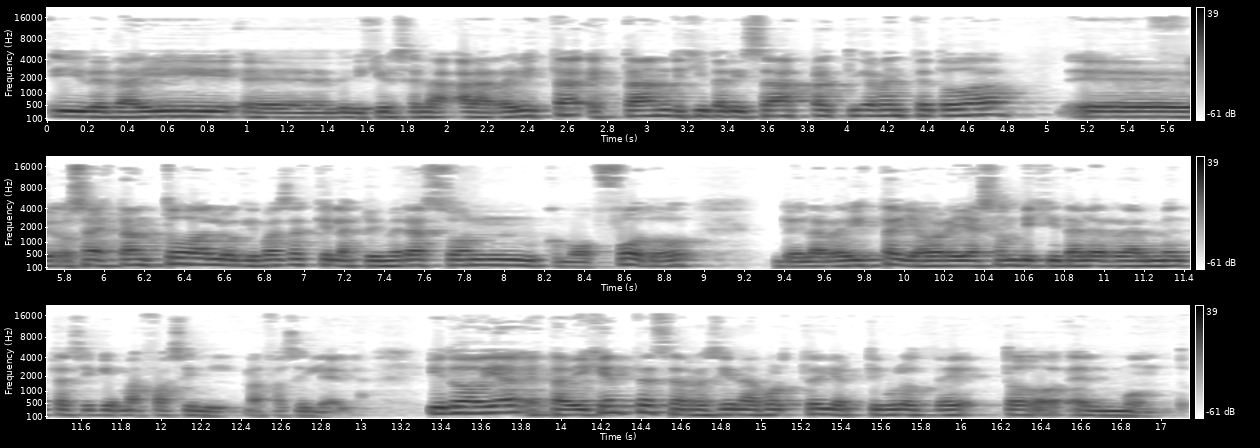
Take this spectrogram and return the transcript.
y desde ahí eh, dirigirse a la revista. Están digitalizadas prácticamente todas, eh, o sea, están todas, lo que pasa es que las primeras son como fotos de la revista y ahora ya son digitales realmente, así que es más fácil, más fácil leerla. Y todavía está vigente, se reciben aportes y artículos de todo el mundo.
